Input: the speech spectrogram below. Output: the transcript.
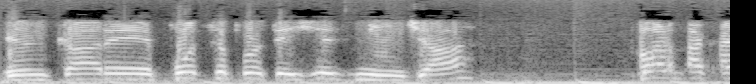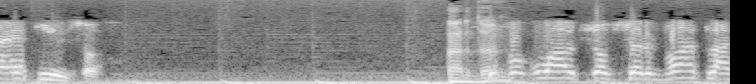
în care poți să protejezi mingea doar dacă ai atins-o. Pardon? După cum ați observat la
